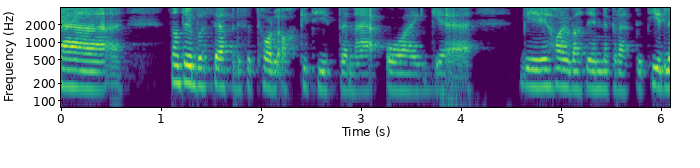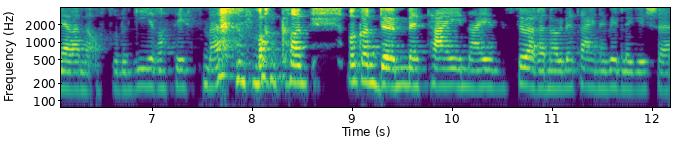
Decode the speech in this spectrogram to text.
Uh, sant, det er jo basert på disse tolv arketypene, og vi har jo vært inne på dette tidligere med astrologirasisme. Man kan, man kan dømme tegn. Nei, søren òg, det tegnet vil jeg ikke.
